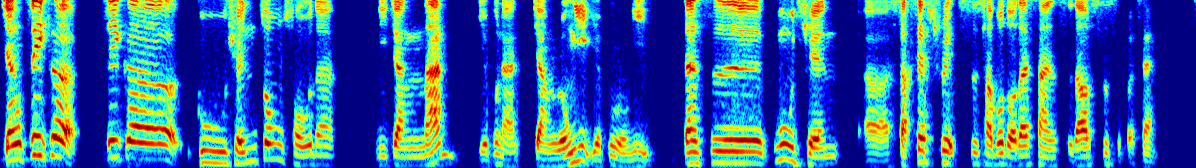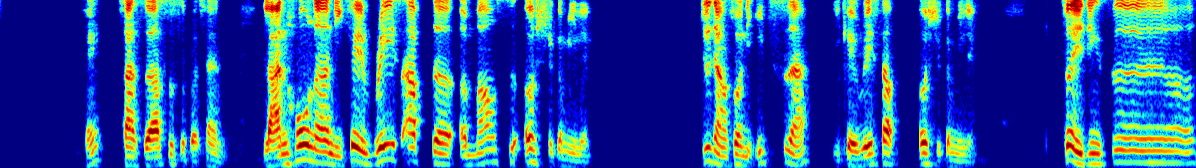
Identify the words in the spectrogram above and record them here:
将这个这个股权众筹呢，你讲难也不难，讲容易也不容易，但是目前。呃，success rate 是差不多在三十到四十 percent，哎，三十到四十 percent。然后呢，你可以 raise up 的 amount 是二十个 million，就讲说你一次啊，你可以 raise up 二十个 million，这已经是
